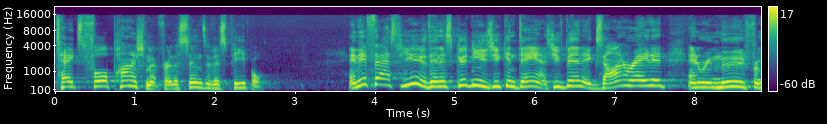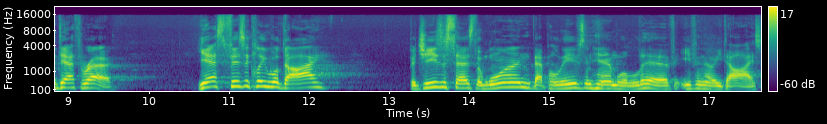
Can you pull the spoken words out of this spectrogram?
takes full punishment for the sins of his people? And if that's you, then it's good news. You can dance. You've been exonerated and removed from death row. Yes, physically we'll die, but Jesus says the one that believes in him will live even though he dies.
